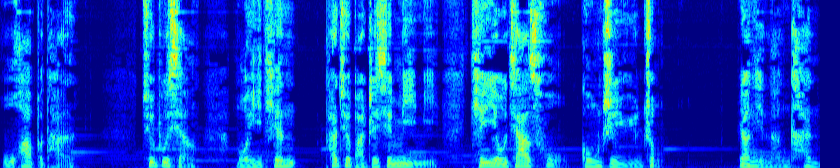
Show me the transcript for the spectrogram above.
无话不谈，却不想某一天她却把这些秘密添油加醋公之于众，让你难堪。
